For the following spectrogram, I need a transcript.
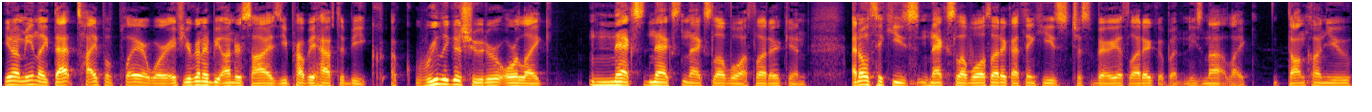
you know what I mean? Like that type of player where if you're going to be undersized, you probably have to be a really good shooter or like next, next, next level athletic. And I don't think he's next level athletic. I think he's just very athletic, but he's not like dunk on you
